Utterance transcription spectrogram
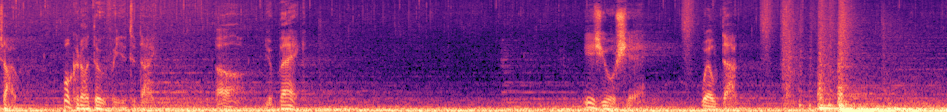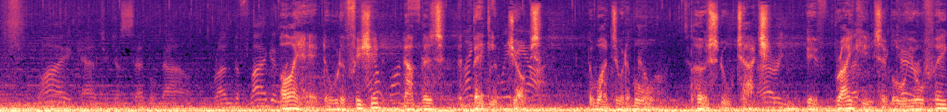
So, what can I do for you today? Ah, you're back. Here's your share. Well done. Why can't you just settle down? Run the flag and... I handle the fishing, numbers, and bedlam jobs. The ones with a more personal touch. If breaking's a more your thing,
